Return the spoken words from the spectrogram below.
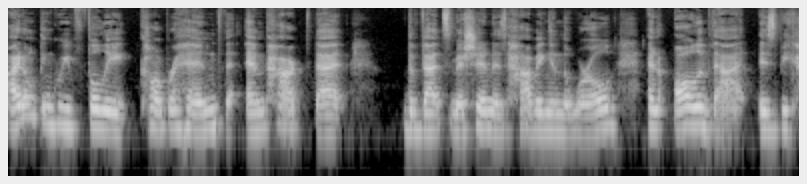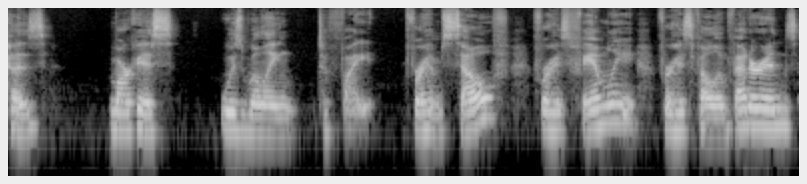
I don't think we fully comprehend the impact that the vet's mission is having in the world. And all of that is because Marcus was willing to fight for himself, for his family, for his fellow veterans.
